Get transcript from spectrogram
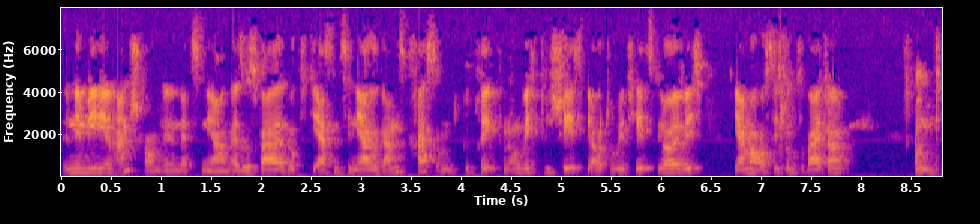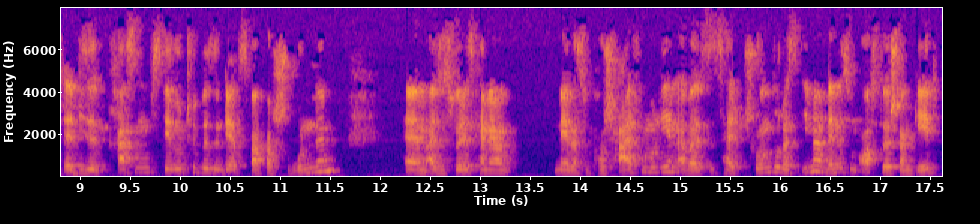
in den Medien anschauen in den letzten Jahren. Also es war wirklich die ersten zehn Jahre ganz krass und geprägt von irgendwelchen Klischees wie autoritätsgläubig, Jammer aussieht und so weiter. Und äh, diese krassen Stereotype sind jetzt zwar verschwunden, ähm, also es würde jetzt keiner mehr das so pauschal formulieren, aber es ist halt schon so, dass immer, wenn es um Ostdeutschland geht,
